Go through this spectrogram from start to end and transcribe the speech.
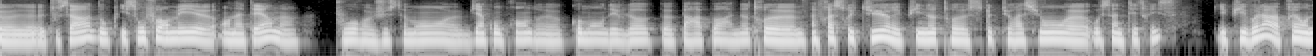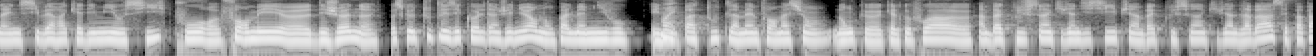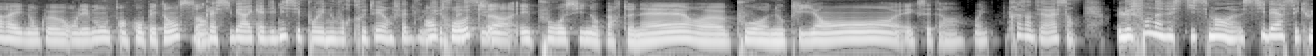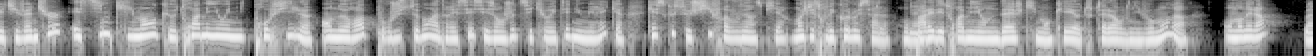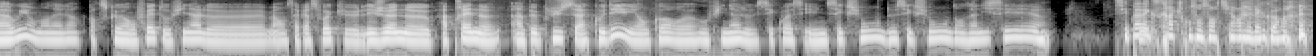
tout ça. Donc, ils sont formés en interne pour euh, justement euh, bien comprendre euh, comment on développe par rapport à notre infrastructure et puis notre structuration au sein de Tetris. Et puis voilà, après, on a une cyberacadémie aussi pour former des jeunes, parce que toutes les écoles d'ingénieurs n'ont pas le même niveau et n'ont pas toutes la même formation. Donc, euh, quelquefois, euh, un bac plus 1 qui vient d'ici, puis un bac plus 1 qui vient de là-bas, c'est pas pareil. Donc, euh, on les monte en compétences. Donc, la cyberacadémie, c'est pour les nouveaux recrutés, en fait. Vous Entre autres, et pour aussi nos partenaires, pour nos clients, etc. Oui. Très intéressant. Le fonds d'investissement Cyber Security Venture estime qu'il manque 3 millions de profils en Europe pour justement adresser ces enjeux de sécurité numérique. Qu'est-ce que ce chiffre vous inspire? Moi, je l'ai trouvé colossal. On parlait des 3 millions de devs qui manquait euh, tout à l'heure au niveau monde. On en est là? Bah oui, on en est là. Parce qu'en en fait, au final, euh, bah, on s'aperçoit que les jeunes euh, apprennent un peu plus à coder. Et encore, au final, c'est quoi? C'est une section, deux sections dans un lycée mm. C'est pas avec Scratch qu'on s'en sortira, on est d'accord.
